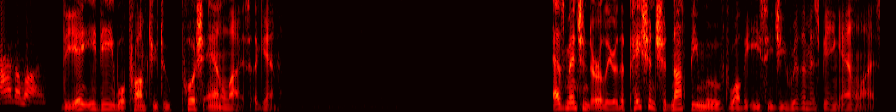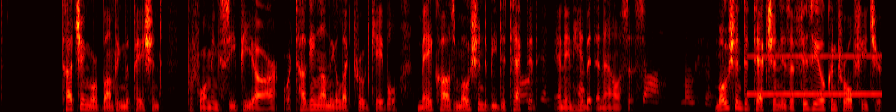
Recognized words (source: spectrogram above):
analyze. The AED will prompt you to push analyze again. As mentioned earlier, the patient should not be moved while the ECG rhythm is being analyzed. Touching or bumping the patient, performing CPR, or tugging on the electrode cable may cause motion to be detected and inhibit analysis. Motion. Detection is a physio-control feature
